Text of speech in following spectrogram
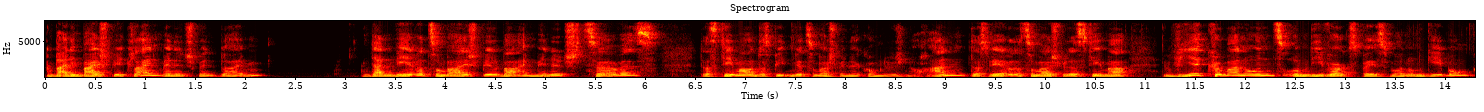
bei dem Beispiel Client Management bleiben, dann wäre zum Beispiel bei einem Managed Service das Thema, und das bieten wir zum Beispiel in der Common auch an, das wäre zum Beispiel das Thema, wir kümmern uns um die Workspace One-Umgebung.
